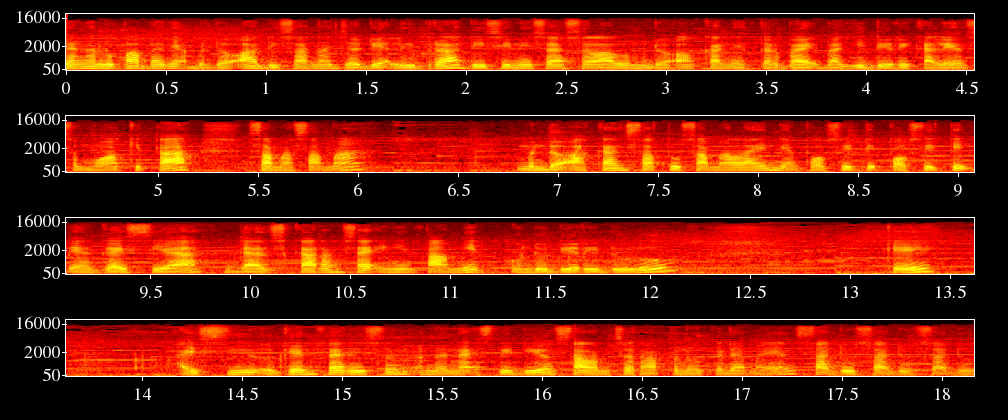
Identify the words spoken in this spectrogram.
Jangan lupa banyak berdoa di sana zodiak Libra. Di sini saya selalu mendoakan yang terbaik bagi diri kalian semua. Kita sama-sama mendoakan satu sama lain yang positif-positif ya guys ya. Dan sekarang saya ingin pamit undur diri dulu. Oke. Okay. I see you again very soon on the next video. Salam cerah penuh kedamaian. Sadu, sadu, sadu.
